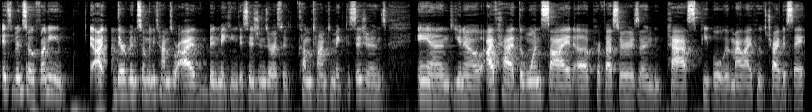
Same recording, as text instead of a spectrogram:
it's been so funny. I, there have been so many times where I've been making decisions or it's been come time to make decisions. And, you know, I've had the one side of professors and past people in my life who've tried to say,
